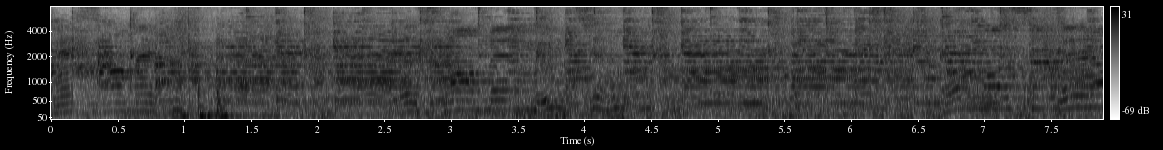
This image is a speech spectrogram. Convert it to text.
Bésame, bésame mucho. Como si fuera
